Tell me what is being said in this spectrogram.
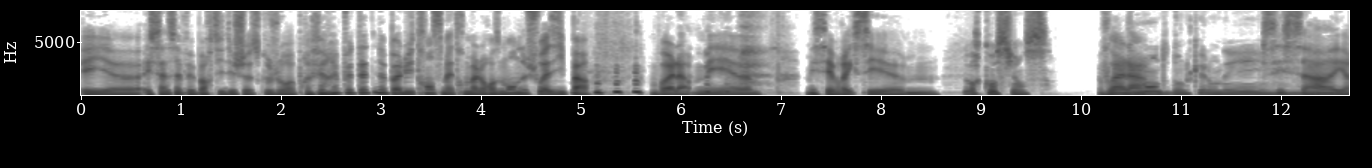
Euh, et, ça, ça fait partie des choses que j'aurais préféré peut-être ne pas lui transmettre. Malheureusement, on ne choisit pas. voilà. Mais, euh, mais c'est vrai que c'est. Euh, Avoir conscience. Voilà. Du monde dans lequel on est. C'est ça. Et,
